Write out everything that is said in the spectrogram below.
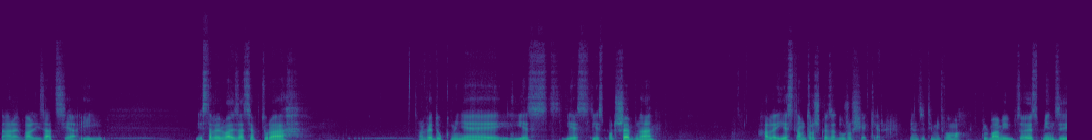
ta rywalizacja i jest ta rywalizacja, która według mnie jest, jest, jest potrzebna, ale jest tam troszkę za dużo siekier między tymi dwoma klubami, co jest między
